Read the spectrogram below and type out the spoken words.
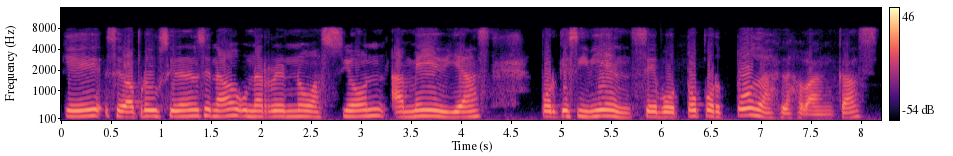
que se va a producir en el Senado, una renovación a medias, porque si bien se votó por todas las bancas,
